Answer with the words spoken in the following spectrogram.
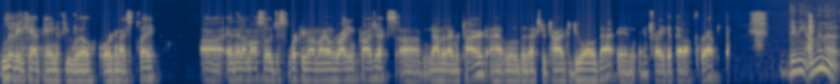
living campaign, if you will, organized play. Uh, and then I'm also just working on my own writing projects. Um, now that I'm retired, I have a little bit of extra time to do all of that and, and try to get that off the ground. Danny, I'm going to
